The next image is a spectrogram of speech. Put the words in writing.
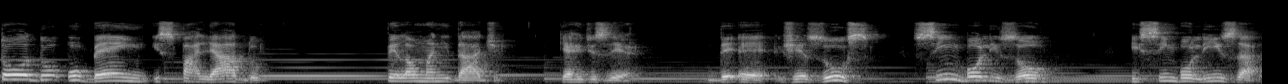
todo o bem espalhado pela humanidade. Quer dizer, de, é, Jesus simbolizou e simboliza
